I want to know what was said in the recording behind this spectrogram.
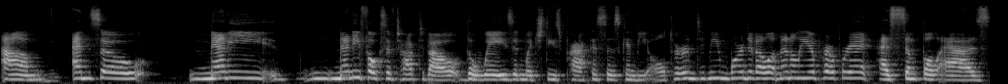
Um, and so many many folks have talked about the ways in which these practices can be altered to be more developmentally appropriate, as simple as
